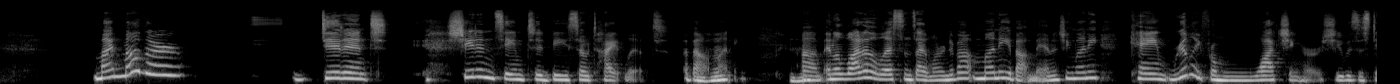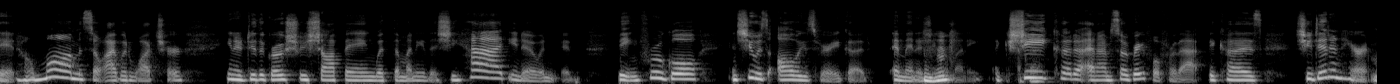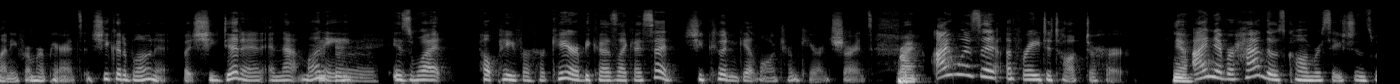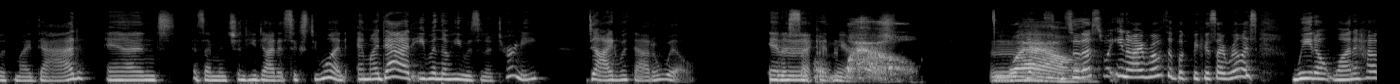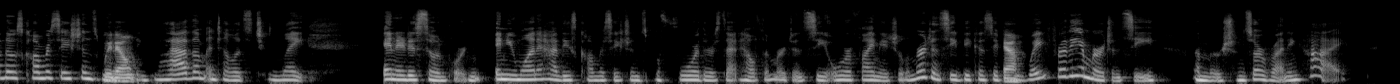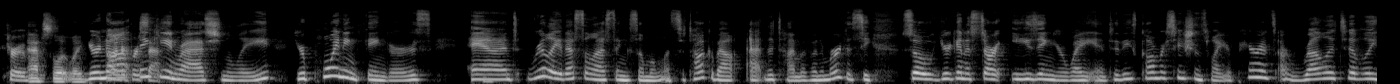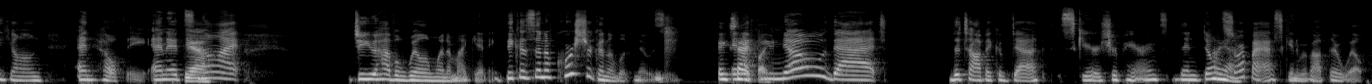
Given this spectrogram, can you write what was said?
My mother didn't, she didn't seem to be so tight lipped about Mhm. money. Mhm. Um, and a lot of the lessons I learned about money, about managing money, came really from watching her. She was a stay at home mom. And so I would watch her, you know, do the grocery shopping with the money that she had, you know, and, and being frugal. And she was always very good at managing Mhm. her money. Like she could and I'm so grateful for that because she did inherit money from her parents and she could have blown it, but she didn't. And that money Mm-mm. is what helped pay for her care because, like I said, she couldn't get long term care insurance. Right. I wasn't afraid to talk to her. Yeah. I never had those conversations with my dad. And as I mentioned, he died at 61. And my dad, even though he was an attorney, died without a will in a Mm. second marriage. Wow. Mm. Wow. Yes. So that's what, you know, I wrote the book because I realized we don't want to have those conversations. We don't, don't. think to have them until it's too late. And it is so important. And you want to have these conversations before there's that health emergency or a financial emergency because if Yeah. you wait for the emergency, emotions are running high. True. Absolutely. You're not 100%. thinking rationally, you're pointing fingers. And really, that's the last thing someone wants to talk about at the time of an emergency. So you're going to start easing your way into these conversations while your parents are relatively young and healthy. And it's Yeah. not, do you have a will and what am I getting? Because then, of course, you're going to look nosy. Exactly. And if you know that the topic of death scares your parents, then don't Oh, yeah. start by asking them about their will.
